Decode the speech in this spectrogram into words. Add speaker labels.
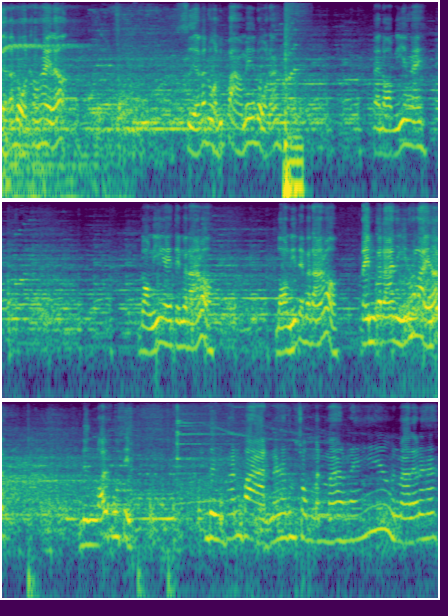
Speaker 1: สือกระโดดเข้าให้แล้ว เสือกระโดดหรือเปล่าไม่กระโดดนะ แต่ดอกนี้ยังไง ดอกนี้ไงเต็มกระดานเปล่าดอกนี้เต็มกระดานเปล่าเต็มกระดานอย่างนี้เท่าไหร่ครับหนึ่งร้อยคูณสิบหนึ่งพันบาทนะฮะท่านผู้ชมมันมาแล้วมันมาแล้วนะฮะ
